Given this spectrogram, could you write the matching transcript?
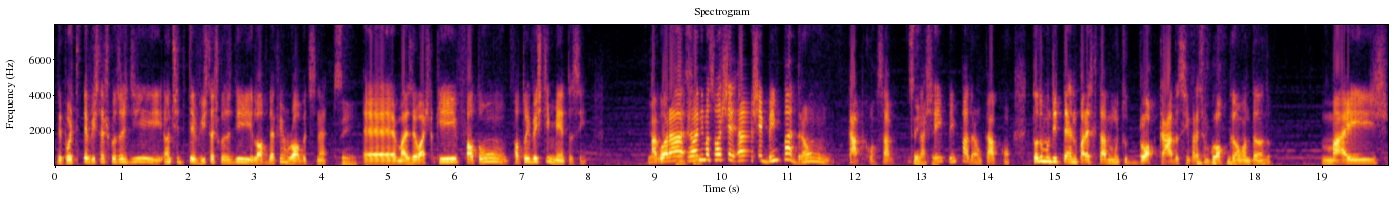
depois de ter visto as coisas de. Antes de ter visto as coisas de Love, Death and Robots, né? Sim. É, mas eu acho que faltou um, faltou investimento, assim. É, Agora, eu, a animação eu achei, achei bem padrão Capcom, sabe? Sim, achei bem padrão Capcom. Todo mundo de terno parece que tá muito blocado, assim, parece um blocão andando. Mas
